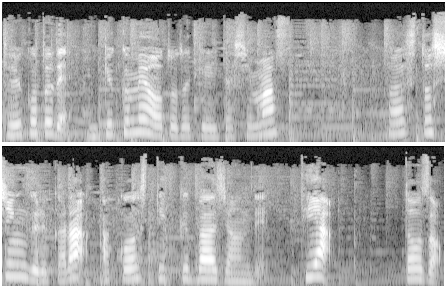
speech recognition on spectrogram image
ということで2曲目をお届けいたします。ファーストシングルからアコースティックバージョンで「ティアどうぞ。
